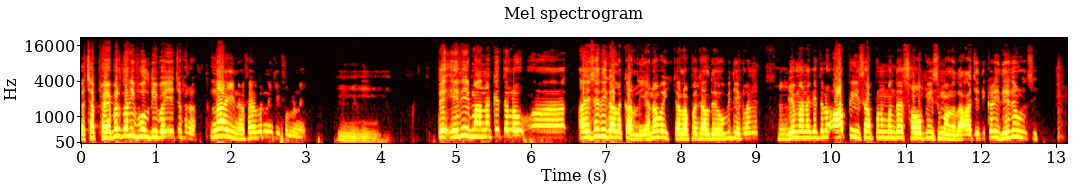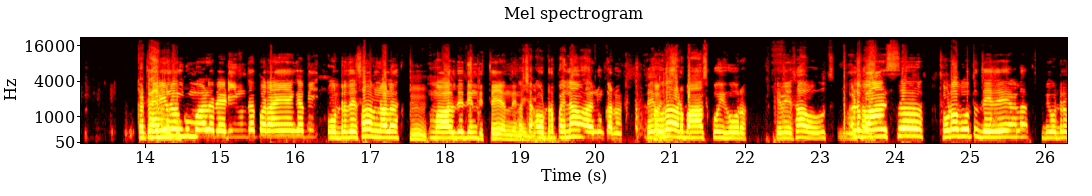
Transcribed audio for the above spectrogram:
ਅੱਛਾ ਫਾਈਬਰ ਤਾਂ ਨਹੀਂ ਫੁੱਲਦੀ ਬਾਈ ਇਹ ਚ ਫਿਰ? ਨਾ ਜੀ ਨਾ ਫਾਈਬਰ ਨਹੀਂ ਕੀ ਫੁੱਲਣੇ। ਹੂੰ ਤੇ ਇਹਦੀ ਮੰਨ ਕੇ ਚਲੋ ਅਹ, ਐਸੇ ਦੀ ਗੱਲ ਕਰ ਲਈ ਹੈ ਨਾ ਬਾਈ? ਚਲ ਆਪਾਂ ਚੱਲਦੇ ਉਹ ਵੀ ਦੇਖ ਲਾਂਗੇ। ਹੂੰ। ਜੇ ਮੰਨ ਕੇ ਚਲੋ ਆਹ ਪੀਸ ਆਪਾਂ ਨੂੰ ਬੰਦਾ 100 ਪੀਸ ਮੰਗਦਾ ਅੱਜ ਦੀ ਘੜੀ ਦੇ ਦੇਵੋਗੇ ਤੁਸੀਂ? ਤਕਰੀਬਨ ਵਾਂਗੂ ਮਾਲ ਰੈਡੀ ਹੁੰਦਾ ਪਰ ਐ ਹੈਗਾ ਵੀ ਆਰਡਰ ਦੇ ਹਿਸਾਬ ਨਾਲ ਮਾਲ ਦੇ ਦਿਨ ਦਿੱਤੇ ਜਾਂਦੇ ਨੇ ਅੱਛਾ ਆਰਡਰ ਪਹਿਲਾਂ ਇਹਨੂੰ ਕਰਨ। ਤੇ। ਉਹਦਾ ਐਡਵਾਂਸ ਕੋਈ ਹੋਰ ਕਿਵੇਂ ਹਿਸਾਬ ਐਡਵਾਂਸ ਥੋੜਾ ਬਹੁਤ ਦੇ ਦੇ ਅਗਲਾ ਵੀ ਆਰਡਰ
